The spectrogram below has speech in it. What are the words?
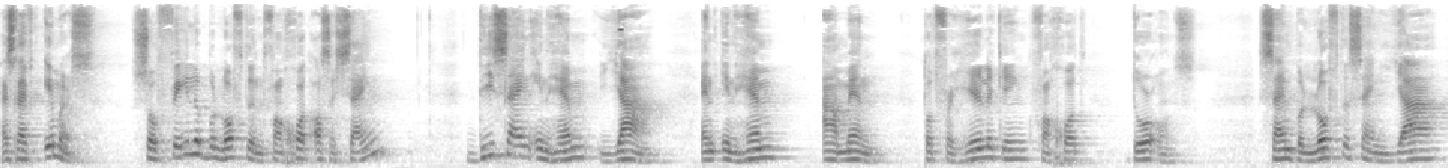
Hij schrijft immers, zoveel beloften van God als er zijn, die zijn in hem ja en in hem amen, tot verheerlijking van God door ons. Zijn beloften zijn ja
